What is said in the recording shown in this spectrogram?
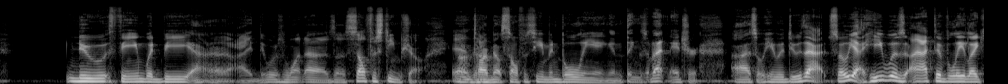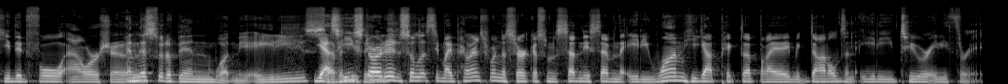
new theme would be uh, I, there was one uh, was a self-esteem show and talking about self-esteem and bullying and things of that nature uh, so he would do that so yeah he was actively like he did full hour shows And this would have been what in the 80s? Yes, he started. 80s? So let's see. My parents were in the circus from 77 to 81. He got picked up by McDonald's in 82 or 83.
